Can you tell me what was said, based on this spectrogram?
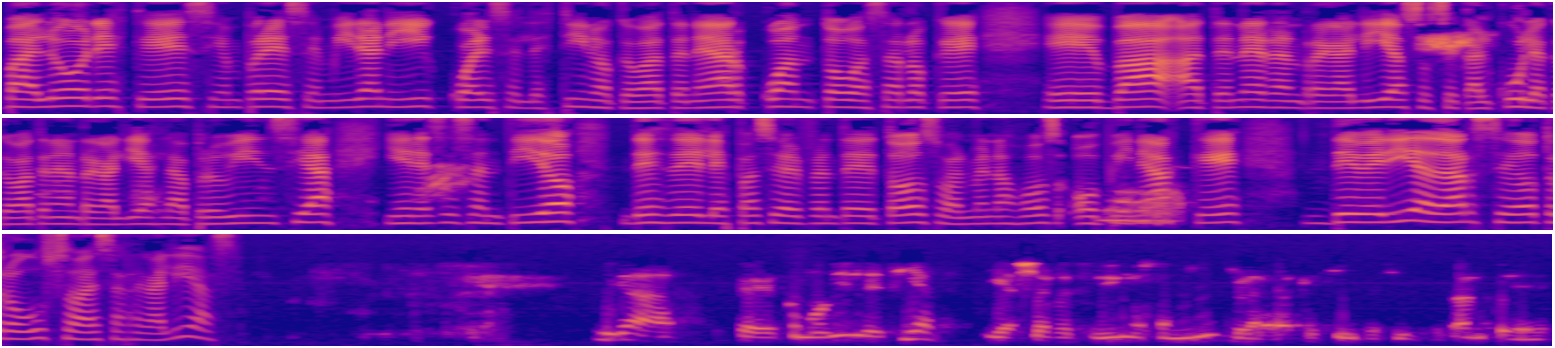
valores que siempre se miran y cuál es el destino que va a tener, cuánto va a ser lo que eh, va a tener en regalías o se calcula que va a tener en regalías la provincia y en ese sentido, desde el espacio del Frente de Todos, o al menos vos opinás que debería darse otro uso a esas regalías. Mira, eh, como bien decías, y ayer recibimos al ministro, la verdad que siempre es importante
